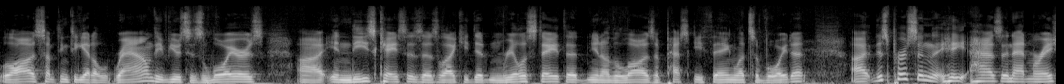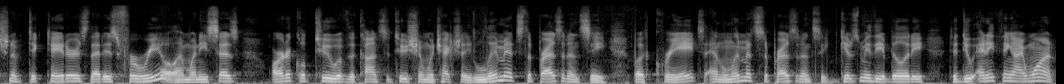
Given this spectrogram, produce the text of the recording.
law, as something to get around. He views his lawyers uh, in these cases as like he did in real estate, that, you know, the law is a pesky thing, let's avoid it. Uh, this person, he has an admiration of dictators that is for real. And when he says Article 2 of the Constitution, which actually limits the presidency, both creates and limits the presidency, gives me the ability to do anything I want,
